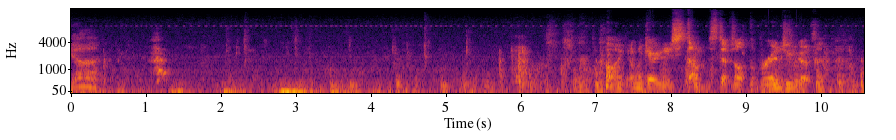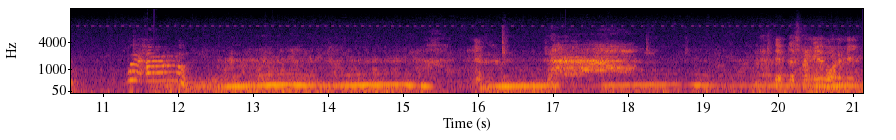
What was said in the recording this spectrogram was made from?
Yeah. like, I'm like, Gary just step, steps off the bridge and goes. Woohoo! Yep, that's my new ornament.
